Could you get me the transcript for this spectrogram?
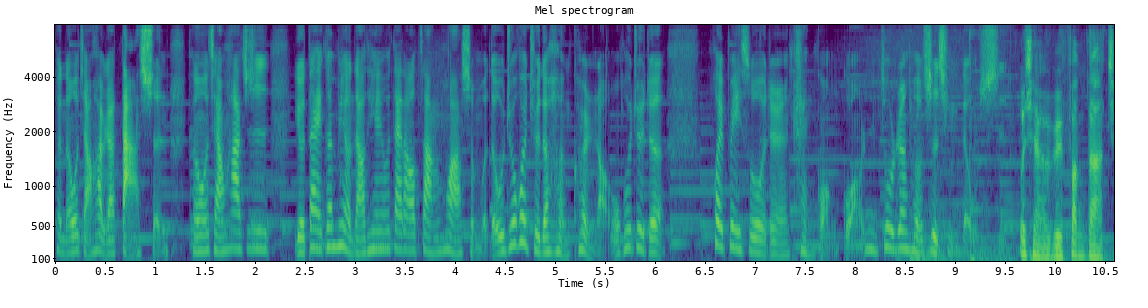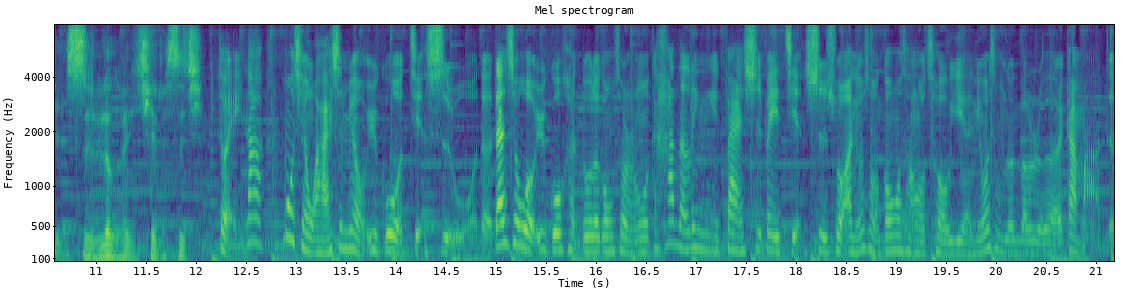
可能我讲话比较大声，可能我讲话就是有带跟朋友聊天会带到。到脏话什么的，我就会觉得很困扰，我会觉得会被所有的人看光光。你做任何事情都是，而且还会被放大解释任何一切的事情。对，那目前我还是没有遇过检视我的，但是我有遇过很多的工作人物，跟他的另一半是被检视说啊，你为什么公共场所抽烟？你为什么干嘛的？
